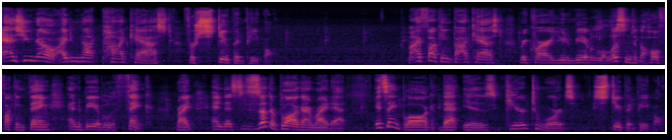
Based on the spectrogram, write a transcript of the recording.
as you know, I do not podcast for stupid people. My fucking podcast require you to be able to listen to the whole fucking thing and to be able to think, right? And this, this other blog I write at, it's a blog that is geared towards stupid people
